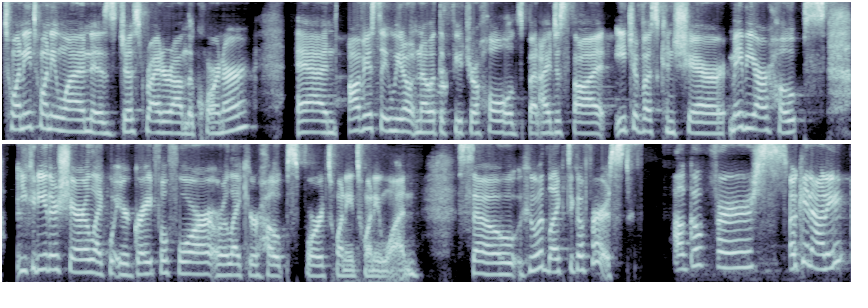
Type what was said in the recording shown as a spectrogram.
2021 is just right around the corner. And obviously, we don't know what the future holds, but I just thought each of us can share maybe our hopes. You could either share like what you're grateful for or like your hopes for 2021. So, who would like to go first? I'll go first. Okay, Nani.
